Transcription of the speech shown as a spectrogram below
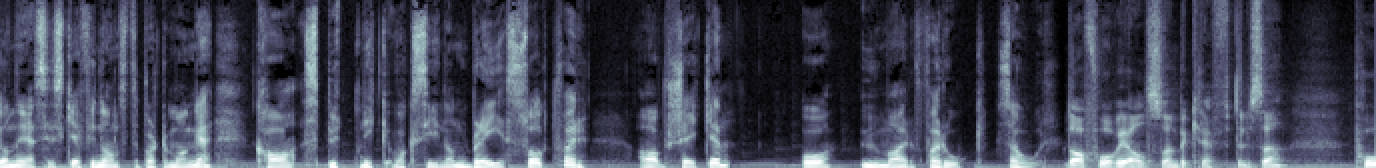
ghanesiske finansdepartementet, hva Sputnik-vaksinene ble solgt for av sjeiken og Umar Farouk Sahur. Da får vi altså en bekreftelse på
